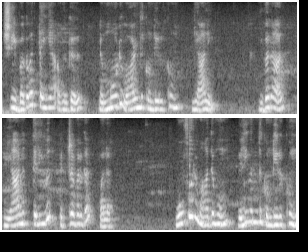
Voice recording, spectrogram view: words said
ஸ்ரீ பகவத் ஐயா அவர்கள் நம்மோடு வாழ்ந்து கொண்டிருக்கும் ஞானி. இவரால் ஞான தெளிவு பெற்றவர்கள் பலர். ஒவ்வொரு மாதமும் வெளிவந்து கொண்டிருக்கும்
